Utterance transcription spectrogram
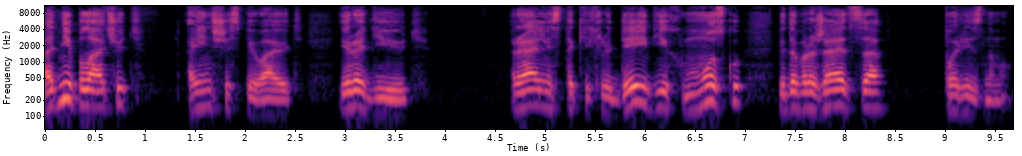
Одні плачуть, а інші співають і радіють. Реальність таких людей в їх мозку відображається по-різному.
